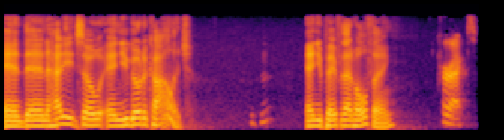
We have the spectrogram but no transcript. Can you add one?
and then how do you so and you go to college and you pay for that whole thing. Correct.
